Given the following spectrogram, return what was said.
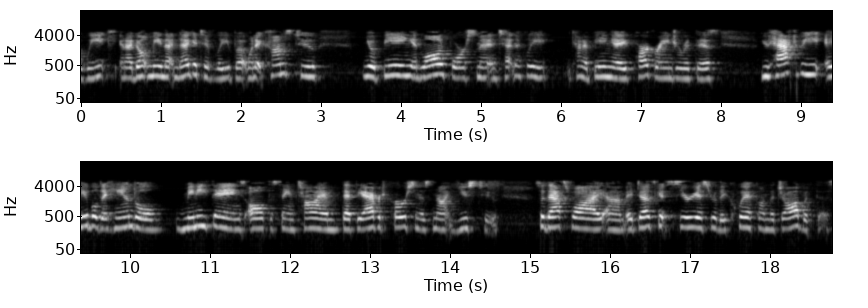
the weak. And I don't mean that negatively, but when it comes to, you know, being in law enforcement and technically kind of being a park ranger with this, you have to be able to handle many things all at the same time that the average person is not used to. So that's why um, it does get serious really quick on the job with this.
